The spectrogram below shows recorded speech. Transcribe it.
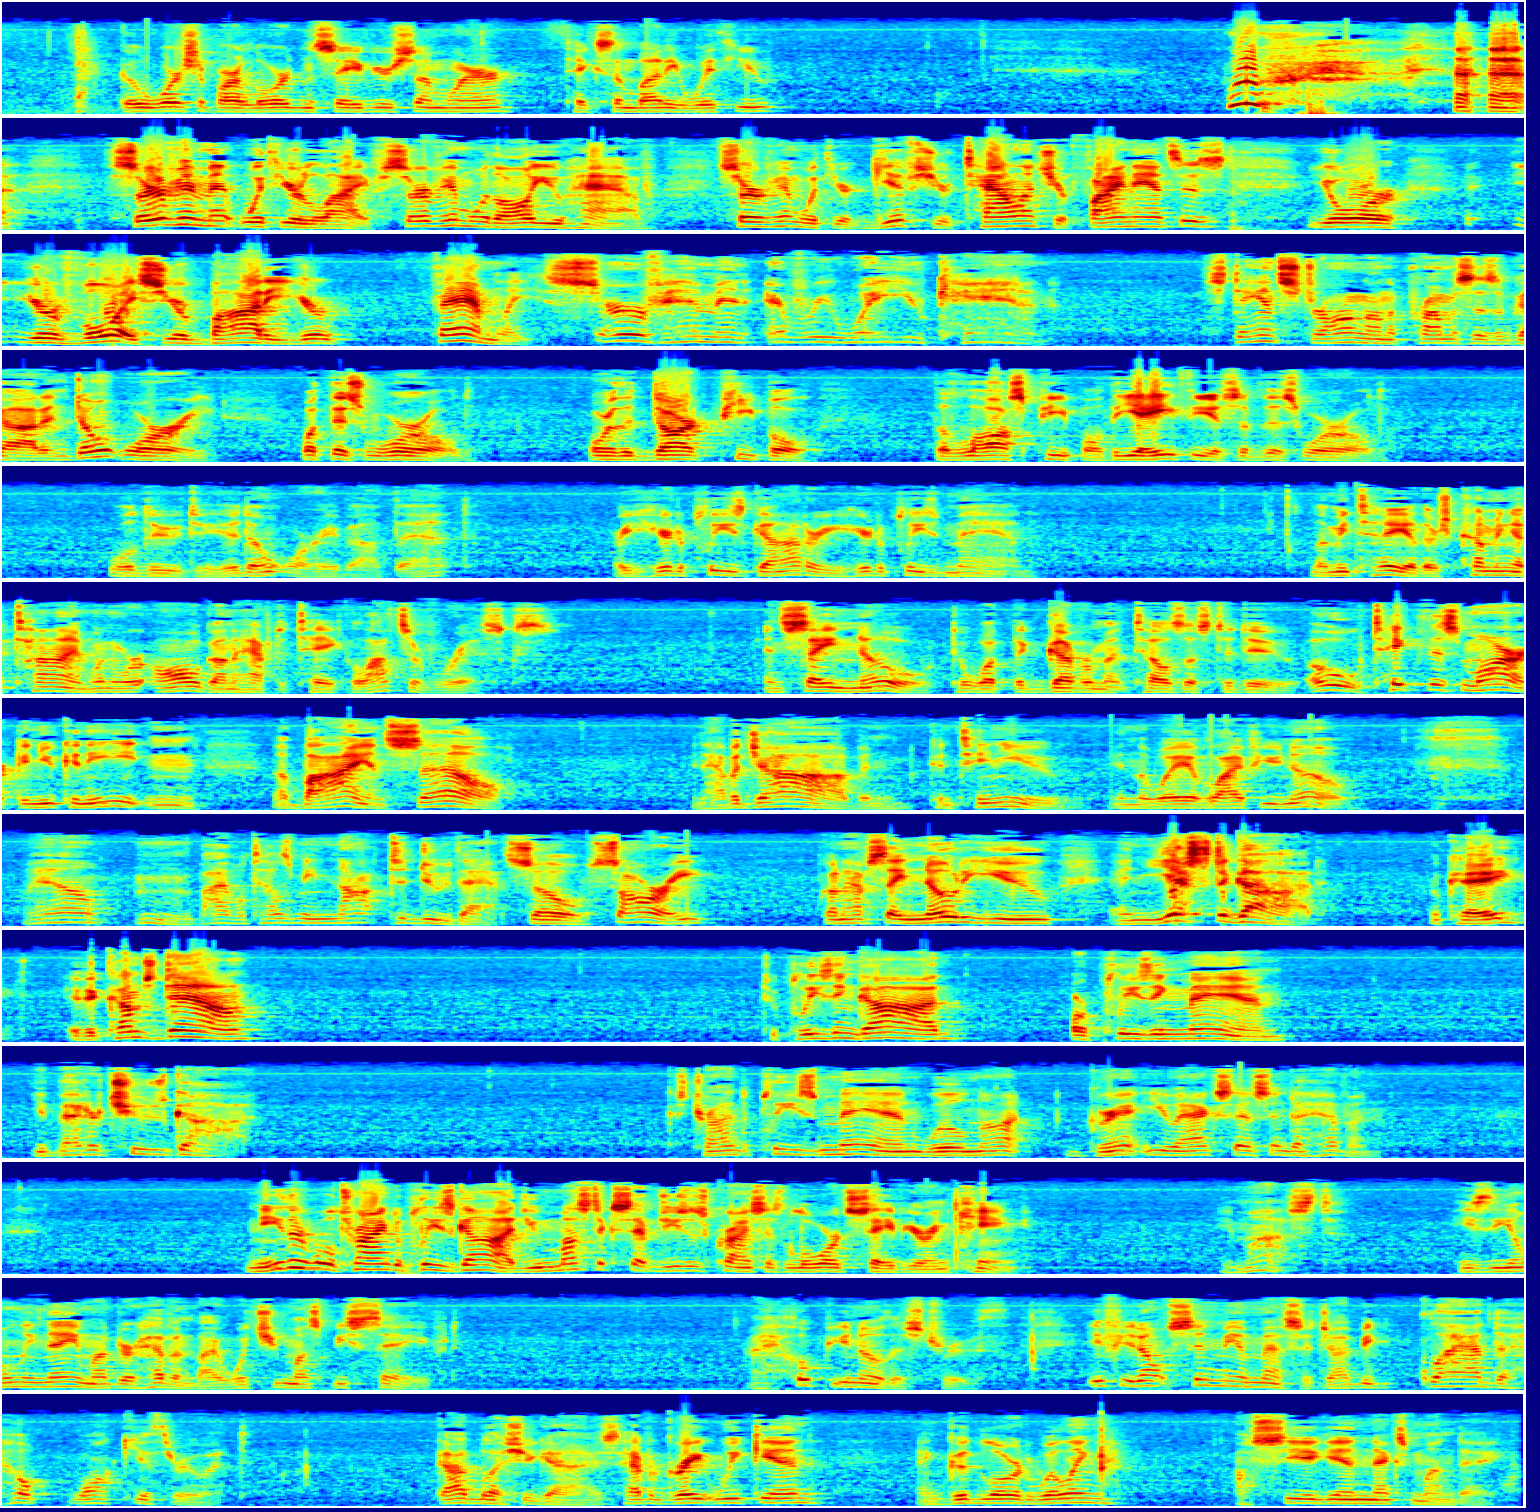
Go worship our Lord and Savior somewhere. Take somebody with you. Whew! Serve Him with your life. Serve Him with all you have. Serve Him with your gifts, your talents, your finances, your your voice, your body, your family. Serve Him in every way you can. Stand strong on the promises of God and don't worry what this world or the dark people, the lost people, the atheists of this world will do to you. Don't worry about that. Are you here to please God or are you here to please man? Let me tell you, there's coming a time when we're all going to have to take lots of risks and say no to what the government tells us to do. Oh, take this mark and you can eat and uh, buy and sell and have a job and continue in the way of life you know. Well, mm, Bible tells me not to do that. So, sorry. Going to have to say no to you and yes to God. Okay? If it comes down to pleasing God or pleasing man, you better choose God. Because trying to please man will not grant you access into heaven. Neither will trying to please God. You must accept Jesus Christ as Lord, Savior, and King. You must. He's the only name under heaven by which you must be saved. I hope you know this truth. If you don't, send me a message. I'd be glad to help walk you through it. God bless you guys. Have a great weekend, and good Lord willing, I'll see you again next Monday.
